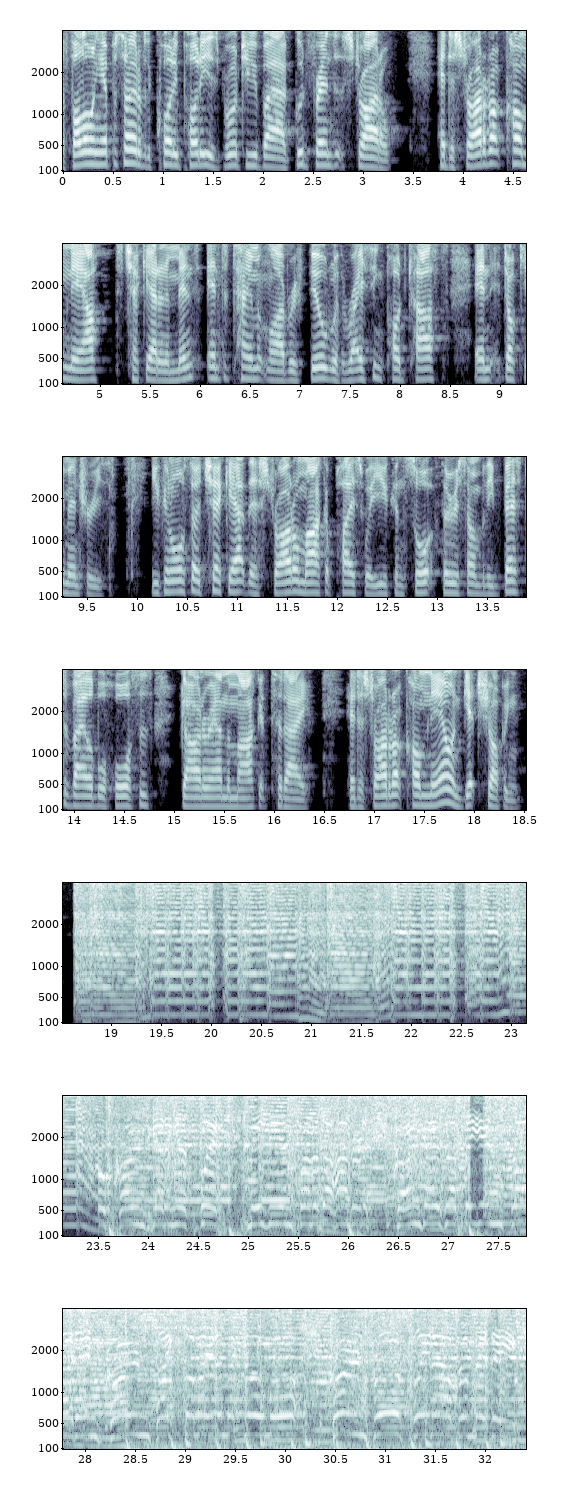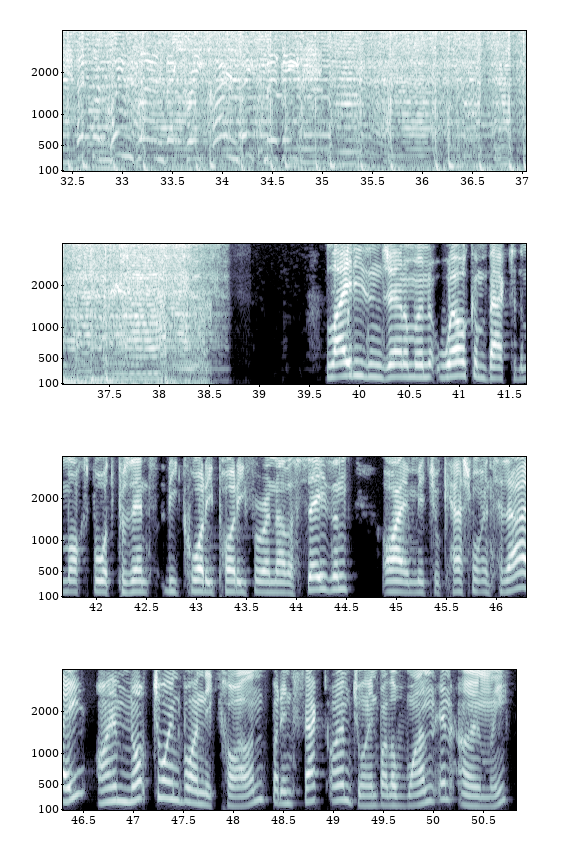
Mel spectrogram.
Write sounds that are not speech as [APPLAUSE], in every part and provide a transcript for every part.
The following episode of the Quaddie Poddy is brought to you by our good friends at Stridyl. Head to stridyl.com now to check out an immense entertainment library filled with racing podcasts and documentaries. You can also check out their Stridyl marketplace where you can sort through some of the best available horses going around the market today. Head to stridyl.com now and get shopping. Oh, Crone's getting a split. Mizzy in front of the 100. Crone goes up the inside and Crone takes the Queensland victory. Crone beat Mizzy. Ladies and gentlemen, welcome back to the Mock Sports Presents the Quaddie Poddy for another season. I am Mitchell Cashmore, and today I am not joined by Nick Hyland, but in fact I am joined by the one and only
